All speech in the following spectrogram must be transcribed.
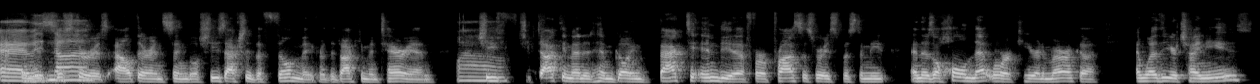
Uh, and his not, sister is out there and single. She's actually the filmmaker, the documentarian. Wow. She, she documented him going back to India for a process where he's supposed to meet. And there's a whole network here in America. And whether you're Chinese,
